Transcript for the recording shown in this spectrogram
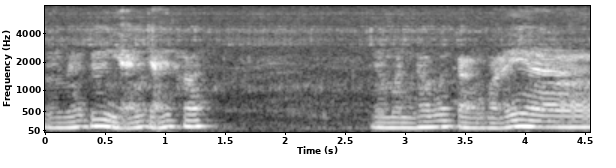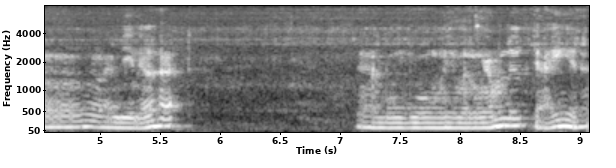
Thì nó cứ dạng chảy thôi. Thì mình không có cần phải uh, làm gì nữa hết. À, buồn buồn thì mình ngắm nước chảy vậy đó.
